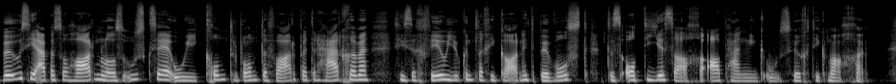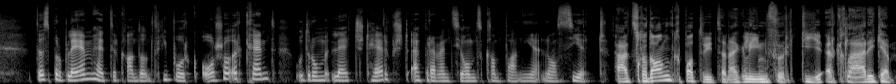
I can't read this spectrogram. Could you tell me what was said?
Weil sie eben so harmlos aussehen und in kunterbunten Farben daherkommen, sind sich viele Jugendliche gar nicht bewusst, dass auch diese Sachen abhängig und süchtig machen. Das Problem hat der Kanton Freiburg auch schon erkannt und darum letzten Herbst eine Präventionskampagne lanciert. Herzlichen Dank, Patricia Neglin, für die Erklärungen.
